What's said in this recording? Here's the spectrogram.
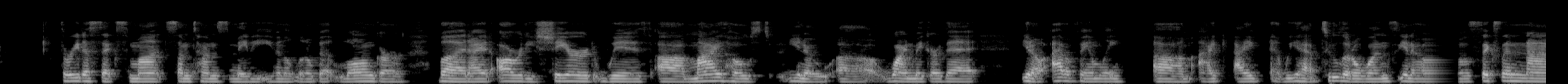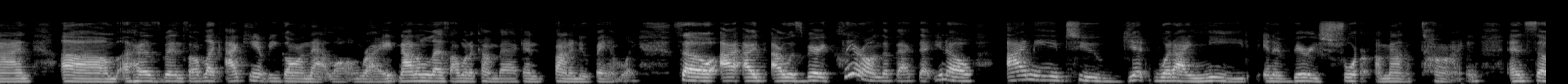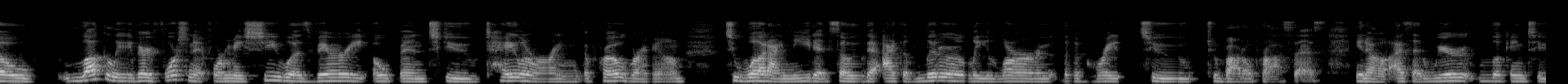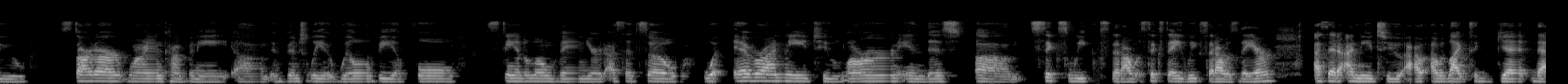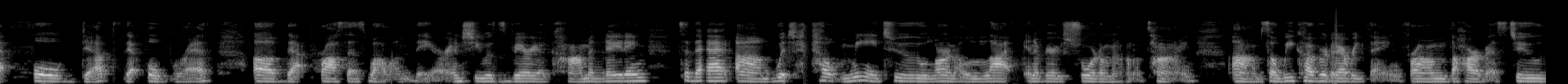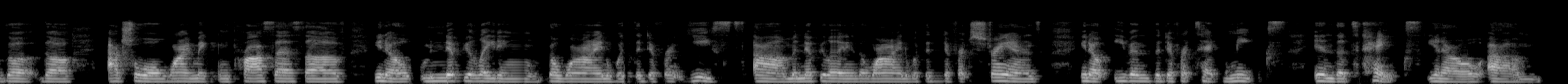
three to six months, sometimes maybe even a little bit longer. But I had already shared with uh, my host, you know, uh, winemaker that, you know, I have a family. Um, I, I, we have two little ones, you know, six and nine, um, a husband. So I'm like, I can't be gone that long, right? Not unless I want to come back and find a new family. So I, I, I was very clear on the fact that, you know, I need to get what I need in a very short amount of time. And so, luckily, very fortunate for me, she was very open to tailoring the program to what I needed so that I could literally learn the grape to to bottle process. You know, I said we're looking to start our wine company. Um, eventually, it will be a full standalone vineyard. I said, so whatever I need to learn in this um, six weeks that I was six to eight weeks that I was there, I said I need to. I, I would like to get that full depth, that full breadth of that process while I'm there. And she was very accommodating to that, um, which helped me to learn a lot in a very short amount of time. Um, so we covered everything from the harvest to the the actual winemaking process of you know manipulating the wine with the different yeasts um, manipulating the wine with the different strands you know even the different techniques in the tanks you know um,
